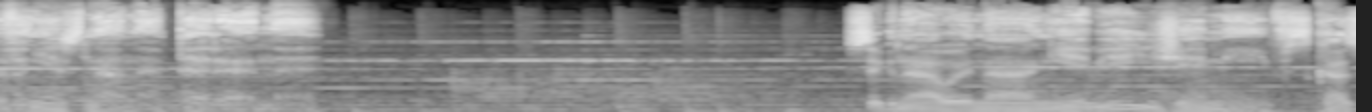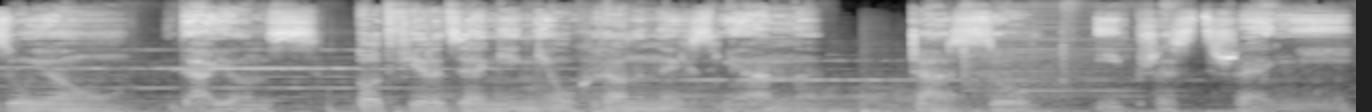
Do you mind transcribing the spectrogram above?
w nieznane tereny. Sygnały na niebie i ziemi wskazują, dając potwierdzenie nieuchronnych zmian czasu i przestrzeni.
